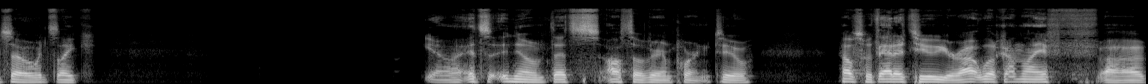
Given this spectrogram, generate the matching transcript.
so it's like you know, it's you know that's also very important too. Helps with attitude, your outlook on life. Uh,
